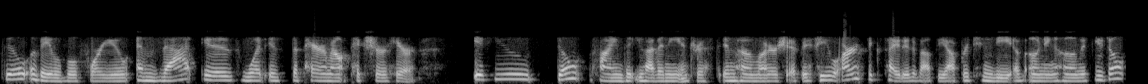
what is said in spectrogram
still available for you. And that is what is the paramount picture here if you don't find that you have any interest in home ownership, if you aren't excited about the opportunity of owning a home, if you don't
